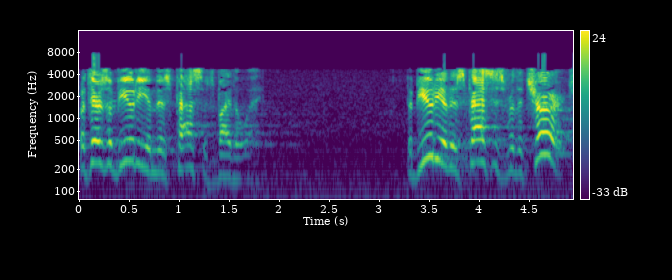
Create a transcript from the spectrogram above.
But there's a beauty in this passage, by the way. The beauty of this passage for the church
